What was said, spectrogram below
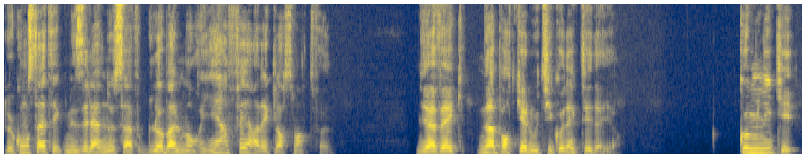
de constater que mes élèves ne savent globalement rien faire avec leur smartphone, ni avec n'importe quel outil connecté d'ailleurs. Communiquer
